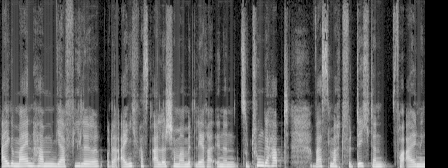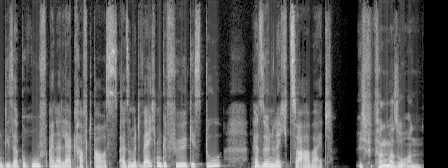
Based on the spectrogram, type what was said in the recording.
Allgemein haben ja viele oder eigentlich fast alle schon mal mit LehrerInnen zu tun gehabt. Was macht für dich dann vor allen Dingen dieser Beruf einer Lehrkraft aus? Also mit welchem Gefühl gehst du persönlich zur Arbeit? Ich fange mal so an.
